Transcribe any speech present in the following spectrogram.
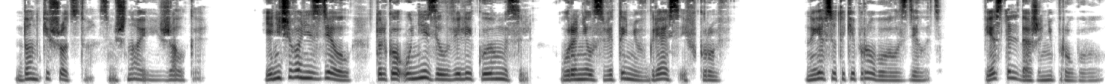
— дон кишотство, смешное и жалкое. Я ничего не сделал, только унизил великую мысль, уронил святыню в грязь и в кровь. Но я все-таки пробовал сделать. Пестель даже не пробовал.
